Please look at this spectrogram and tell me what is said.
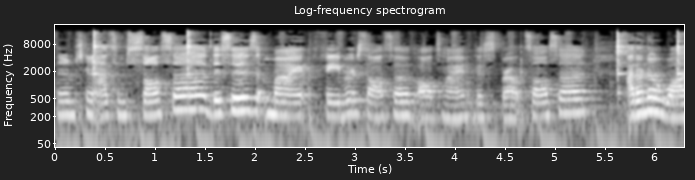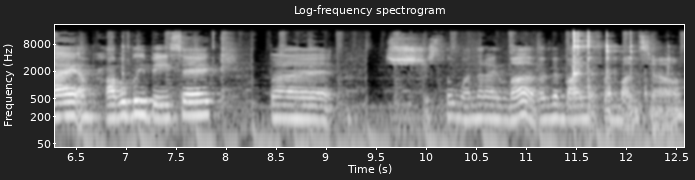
Then I'm just gonna add some salsa. This is my favorite salsa of all time, this sprout salsa. I don't know why, I'm probably basic, but it's just the one that I love. I've been buying it for months now.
